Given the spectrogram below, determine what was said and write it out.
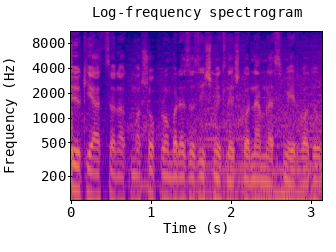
Ők játszanak ma Sopronban, ez az ismétléskor nem lesz mérvadó.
